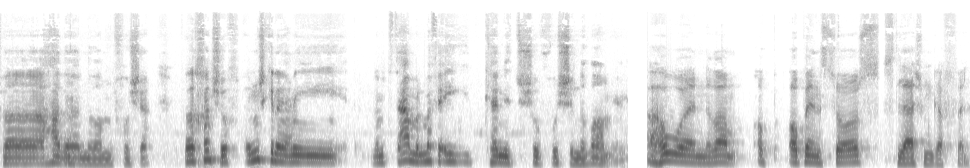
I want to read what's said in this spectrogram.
فهذا نظام الفوشا فخلينا نشوف. المشكلة يعني لما تتعامل ما في أي امكانيه تشوف وش النظام يعني. هو النظام open source slash مقفل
